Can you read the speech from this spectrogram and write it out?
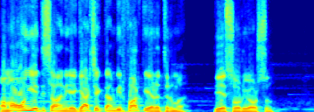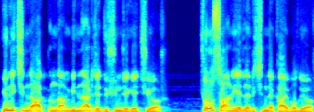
ama 17 saniye gerçekten bir fark yaratır mı diye soruyorsun. Gün içinde aklından binlerce düşünce geçiyor. Çoğu saniyeler içinde kayboluyor.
